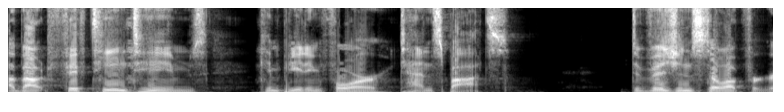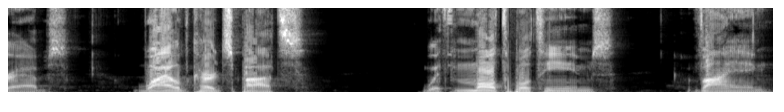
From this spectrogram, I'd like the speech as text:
about 15 teams competing for 10 spots. Division still up for grabs, wild card spots with multiple teams vying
